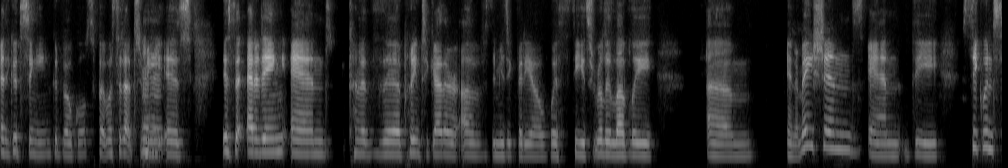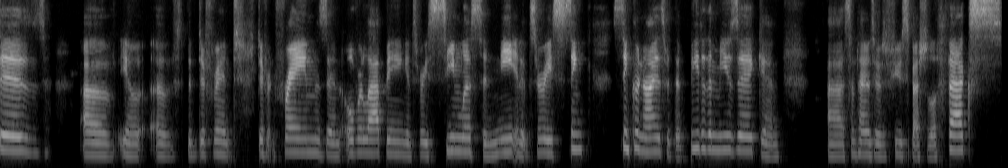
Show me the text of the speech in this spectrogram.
and good singing, good vocals, but what stood out to me Mhm. is is the editing and kind of the putting together of the music video with these really lovely um, animations and the sequences of you know of the different different frames and overlapping. It's very seamless and neat and it's very sync synchronized with the beat of the music. And uh, sometimes there's a few special effects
